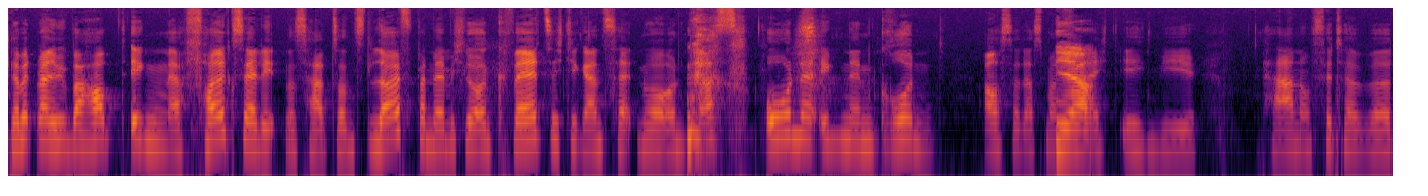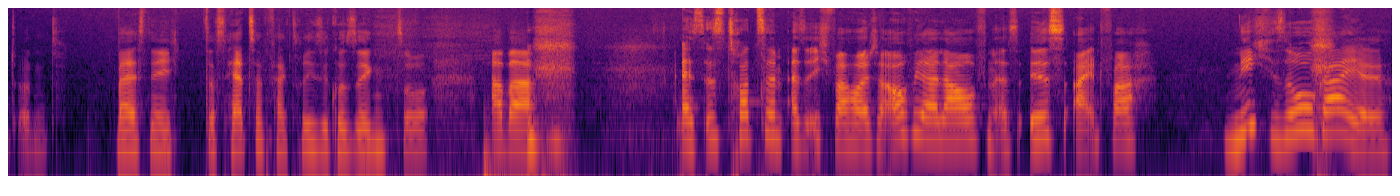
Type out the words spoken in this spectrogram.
damit man überhaupt irgendein Erfolgserlebnis hat. Sonst läuft man nämlich nur und quält sich die ganze Zeit nur und das ohne irgendeinen Grund. Außer, dass man Ja. vielleicht irgendwie, keine Ahnung, fitter wird und, weiß nicht, das Herzinfarktrisiko sinkt so. Aber es ist trotzdem, also ich war heute auch wieder laufen, es ist einfach nicht so geil.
